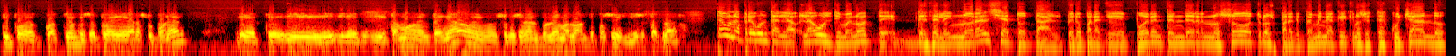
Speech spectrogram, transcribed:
tipo de cuestión que se pueda llegar a suponer este, y, estamos empeñados en solucionar el problema lo antes posible, eso está claro. Te hago una pregunta, la, última, ¿no? desde la ignorancia total, pero para que poder entender nosotros, para que también aquel que nos está escuchando,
